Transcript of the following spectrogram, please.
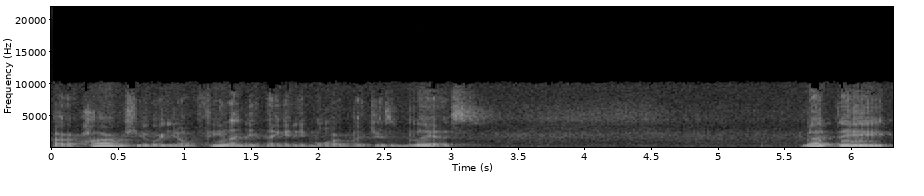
or harms you, or you don't feel anything anymore, but just bliss. But the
